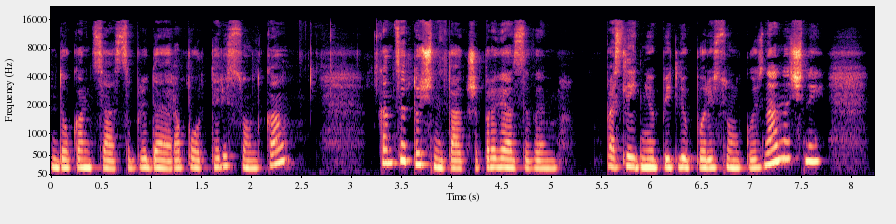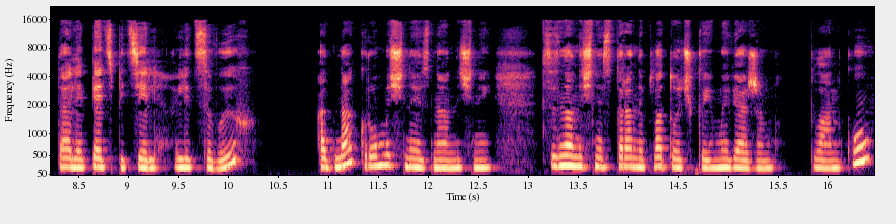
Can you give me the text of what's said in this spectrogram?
до конца, соблюдая раппорты рисунка. В конце точно так же провязываем последнюю петлю по рисунку изнаночной, далее 5 петель лицевых, 1 кромочная изнаночной. С изнаночной стороны платочкой мы вяжем планку,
